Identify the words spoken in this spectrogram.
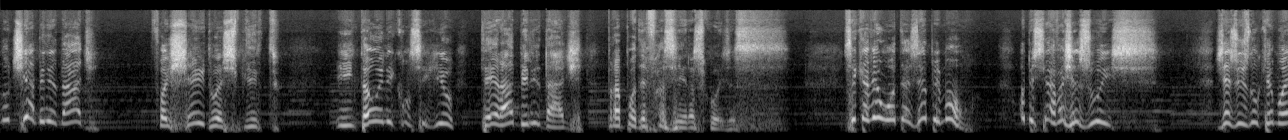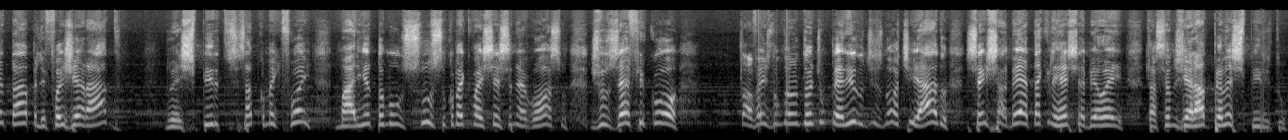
não tinha habilidade, foi cheio do Espírito. E então ele conseguiu ter habilidade para poder fazer as coisas. Você quer ver um outro exemplo, irmão? Observa Jesus. Jesus não queimou etapa, ele foi gerado no Espírito. Você sabe como é que foi? Maria tomou um susto, como é que vai ser esse negócio? José ficou, talvez durante um período desnorteado, sem saber, até que ele recebeu, ei, está sendo gerado pelo Espírito.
